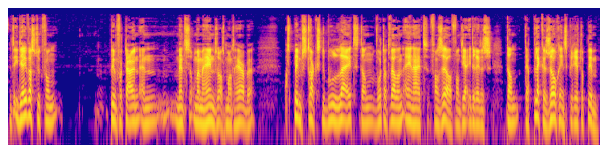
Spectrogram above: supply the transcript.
het idee was natuurlijk van Pim Fortuyn en mensen om hem heen, zoals Matt Herbe. Als Pim straks de boel leidt, dan wordt dat wel een eenheid vanzelf. Want ja, iedereen is dan ter plekke zo geïnspireerd door Pim.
